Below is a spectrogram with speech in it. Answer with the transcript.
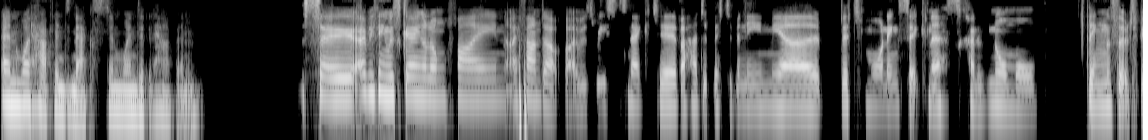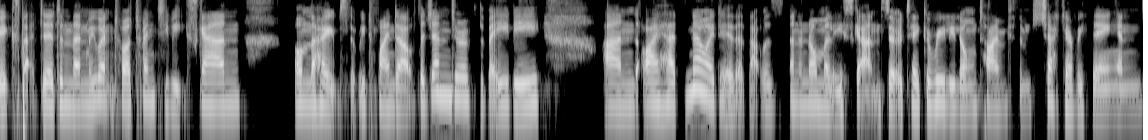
And what happened next and when did it happen? So everything was going along fine. I found out that I was rhesus negative. I had a bit of anemia, a bit of morning sickness, kind of normal things that were to be expected. And then we went to our 20 week scan on the hopes that we'd find out the gender of the baby. And I had no idea that that was an anomaly scan. So it would take a really long time for them to check everything. And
